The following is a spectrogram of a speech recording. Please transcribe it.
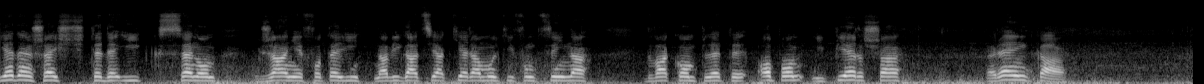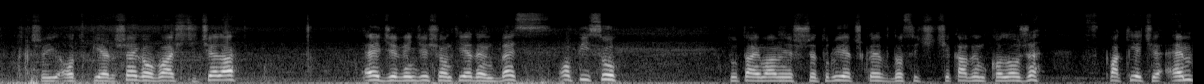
1.6 TDI Xenon grzanie foteli nawigacja kiera multifunkcyjna dwa komplety opon i pierwsza ręka. Czyli od pierwszego właściciela. E91 bez opisu. Tutaj mamy jeszcze trójeczkę w dosyć ciekawym kolorze. W pakiecie M.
